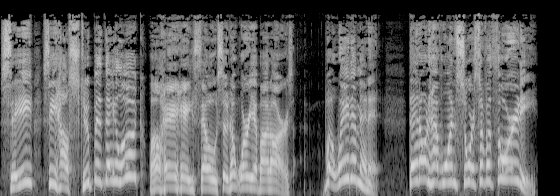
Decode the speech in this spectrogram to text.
See, see how stupid they look? Well, hey, hey, so, so don't worry about ours. But wait a minute. They don't have one source of authority.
